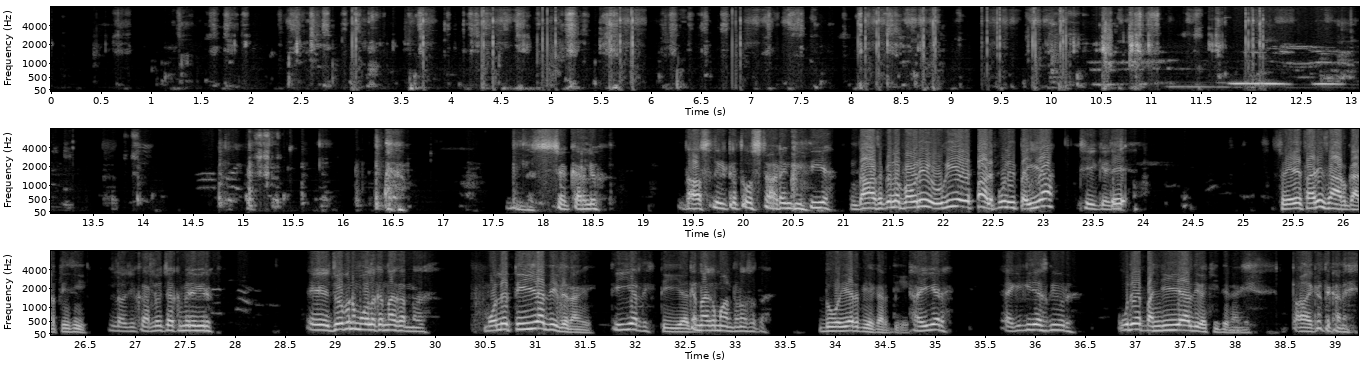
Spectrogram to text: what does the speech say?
ਚੈੱਕ ਕਰ ਲਿਓ। 10 ਲੀਟਰ ਤੋਂ ਸਟਾਰਟਿੰਗ ਕੀਤੀ ਆ। 10 ਕਿਲੋ ਬੋਲੀ ਹੋਊਗੀ ਇਹ ਭਲ ਭੂਲੀ ਪਈ ਆ। ਠੀਕ ਹੈ ਜੀ। ਸਵੇਰੇ ਸਾਰੀ ਸਾਫ਼ ਕਰਤੀ ਸੀ। ਲਓ ਜੀ ਕਰ ਲਓ ਚੈੱਕ ਮੇਰੇ ਵੀਰ। ਇਹ ਜੋਬਨ ਮੁੱਲ ਕਿੰਨਾ ਕਰਨਾ? ਮੁੱਲ 30000 ਦੀ ਦੇ ਦਾਂਗੇ। 30000 ਦੀ? 30000 ਕਿੰਨਾ ਕਮਾਂਡਣਾ ਸਦਾ 2000 ਰੁਪਏ ਕਰ ਦਈਏ। 28000 ਹੈਗੀ ਕੀ ਜਸ ਕੀ ਹੋਰ? ਪੂਰੇ 25000 ਦੀ ਬੱਚੀ ਦੇ ਦਾਂਗੇ। ਤਾਂ ਕਿ ਟਿਕਾਣੇ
